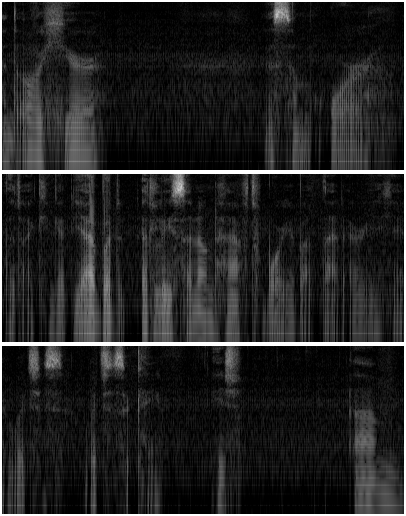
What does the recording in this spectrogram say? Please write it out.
and over here is some ore that I can get. Yeah, but at least I don't have to worry about that area here, which is which is okay, ish. Um,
